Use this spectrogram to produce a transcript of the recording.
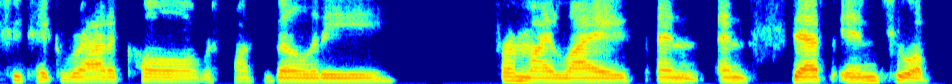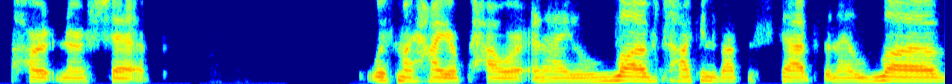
to take radical responsibility for my life and and step into a partnership with my higher power. And i love talking about the steps and i love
